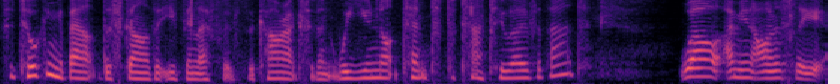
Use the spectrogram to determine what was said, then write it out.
So talking about the scar that you've been left with, the car accident, were you not tempted to tattoo over that? Well, I mean, honestly,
